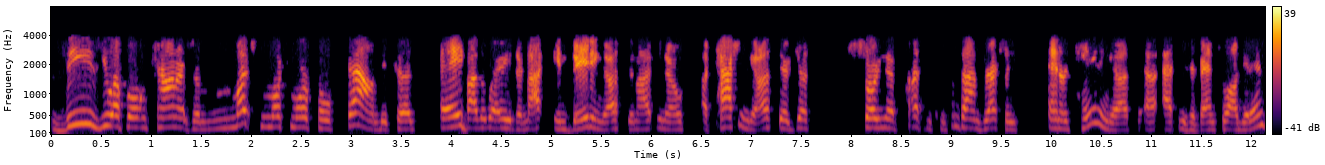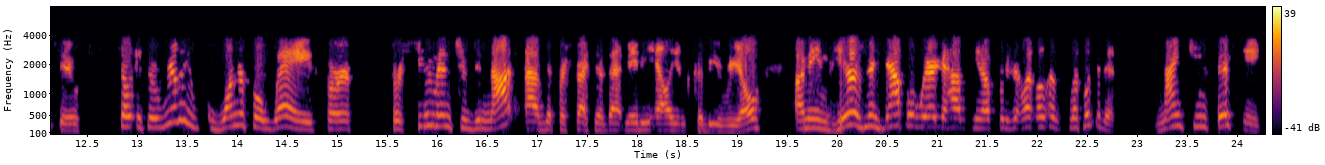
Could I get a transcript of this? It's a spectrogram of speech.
these UFO encounters are much, much more profound because A, by the way, they're not invading us, they're not, you know, attacking us, they're just showing their presence. And sometimes they're actually entertaining us uh, at these events we'll get into. So it's a really wonderful way for for humans who do not have the perspective that maybe aliens could be real. I mean, here's an example where you have, you know, for example, let, us let, look at this. 1950,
